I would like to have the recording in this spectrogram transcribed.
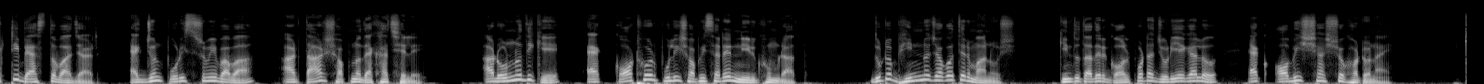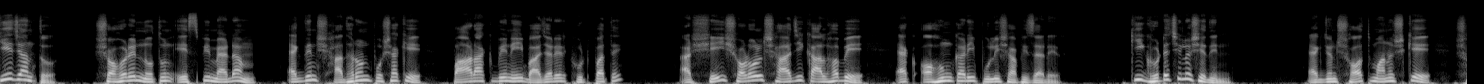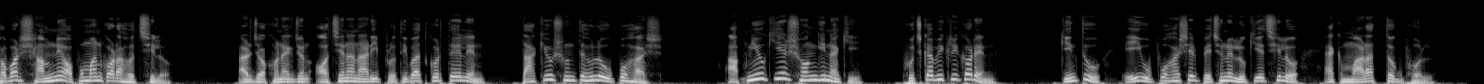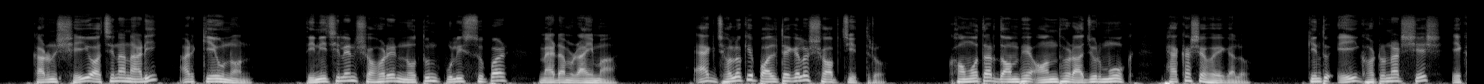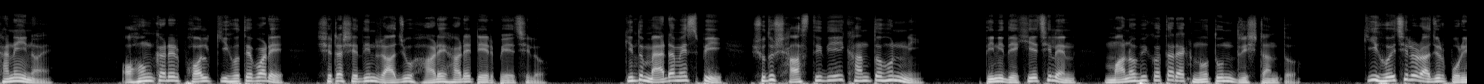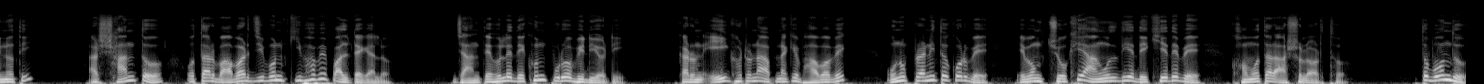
একটি ব্যস্ত বাজার, একজন পরিশ্রমী বাবা আর তার স্বপ্ন দেখা ছেলে। আর অন্যদিকে, এক কঠোর পুলিশ অফিসারের নির্ঘুম রাত। দুটো ভিন্ন জগতের মানুষ, কিন্তু তাদের গল্পটা জড়িয়ে গেল এক অবিশ্বাস্য ঘটনায়। কে জানত, শহরের নতুন এসপি ম্যাডাম একদিন সাধারণ পোশাকে পা রাখবেন এই বাজারের ফুটপাতে? আর সেই সরল সাজই কাল হবে এক অহংকারী পুলিশ অফিসারের। কি ঘটেছিল সেদিন? একজন সৎ মানুষকে সবার সামনে অপমান করা হচ্ছিল। আর যখন একজন অচেনা নারী প্রতিবাদ করতে এলেন, তাকেও শুনতে হলো উপহাস। আপনিও কি এর সঙ্গী নাকি? ফুচকা বিক্রি করেন? কিন্তু এই উপহাসের পেছনে লুকিয়েছিল এক মারাত্মক ভোল। কারণ সেই অচেনা নারী আর কেউ নন। তিনি ছিলেন শহরের নতুন পুলিশ সুপার ম্যাডাম রাইমা। এক ঝলকে পাল্টে গেল সব চিত্র। ক্ষমতার দম্ভে অন্ধ রাজুর মুখ ফ্যাকাশে হয়ে গেল। কিন্তু এই ঘটনার শেষ এখানেই নয়। অহংকারের ফল কি হতে পারে, সেটা সেদিন রাজু হাড়ে হাড়ে টের পেয়েছিল। কিন্তু ম্যাডাম এসপি শুধু শাস্তি দিয়েই ক্ষান্ত হননি। তিনি দেখিয়েছিলেন মানবিকতার এক নতুন দৃষ্টান্ত। কি হয়েছিল রাজুর পরিণতি? আর শান্ত ও তার বাবার জীবন কীভাবে পাল্টে গেল? জানতে হলে দেখুন পুরো ভিডিওটি, কারণ এই ঘটনা আপনাকে ভাবাবে অনুপ্রাণিত করবে এবং চোখে আঙুল দিয়ে দেখিয়ে দেবে ক্ষমতার আসল অর্থ। তো বন্ধু,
